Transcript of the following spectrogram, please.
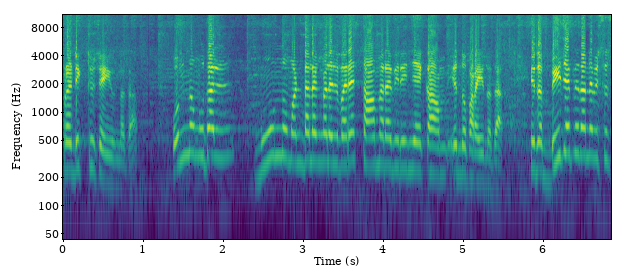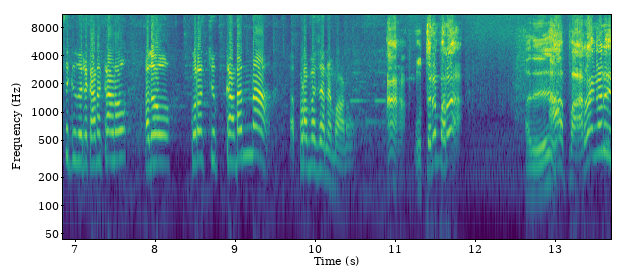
പ്രഡിക്റ്റ് ചെയ്യുന്നത്. ഒന്ന് മുതൽ മൂന്ന് മണ്ഡലങ്ങളിൽ വരെ താമര വിരിഞ്ഞേക്കാം എന്ന് പറയുന്നത്. ഇത് ബി ജെ പി തന്നെ വിശ്വസിക്കുന്ന ഒരു കണക്കാണോ? അതോ കുറച്ചു കടന്ന പ്രവചനമാണോ? ആ ഉത്തരം പറ. അത് ആ പറങ്ങട്.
